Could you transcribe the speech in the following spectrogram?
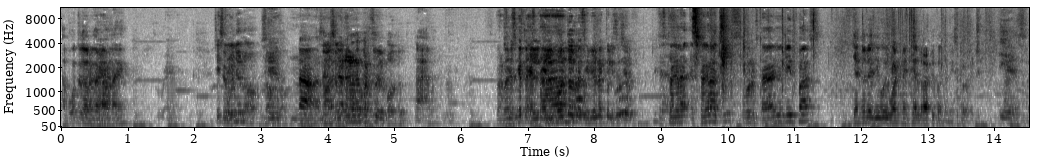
¿A poco te lo regalaron ahí? Rare. ¿Sí Según yo no. Sí. No, No, no, no, no era parte del bundle. Ah, bueno, no. Pero Bueno, es que el, está- el bundle recibió una actualización. Está, gra- está gratis. Bueno, está en el Game Pass. Ya no le digo igualmente al Rappi cuando me hice provecho. Y este.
